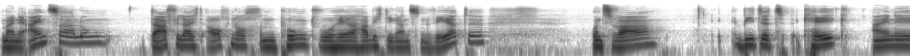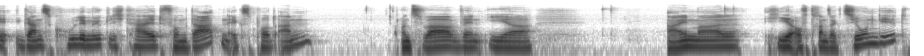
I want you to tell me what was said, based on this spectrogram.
meine Einzahlung da vielleicht auch noch ein Punkt, woher habe ich die ganzen Werte? Und zwar bietet Cake eine ganz coole Möglichkeit vom Datenexport an. Und zwar, wenn ihr einmal hier auf Transaktionen geht,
